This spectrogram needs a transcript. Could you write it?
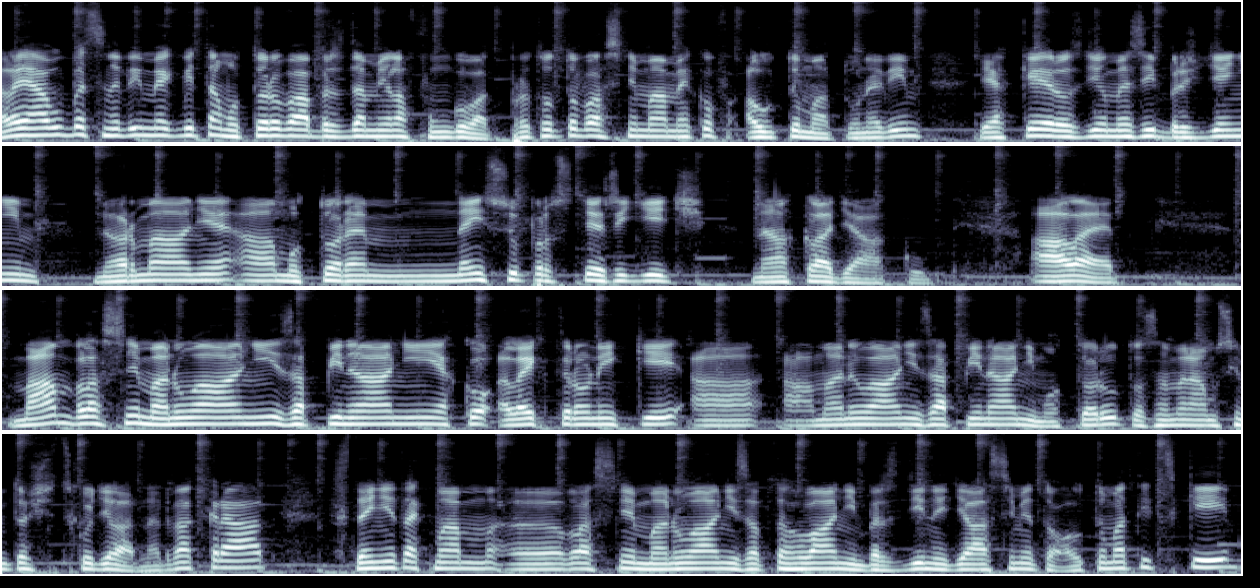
Hele, já vůbec nevím, jak by ta motorová brzda měla fungovat, proto to vlastně mám jako v automatu. Nevím, jaký je rozdíl mezi bržděním normálně a motorem. Nejsou prostě řidič nákladáku. Ale mám vlastně manuální zapínání jako elektroniky a, a manuální zapínání motoru, to znamená, musím to všechno dělat na dvakrát. Stejně tak mám e, vlastně manuální zatahování brzdy, nedělá si mě to automaticky.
